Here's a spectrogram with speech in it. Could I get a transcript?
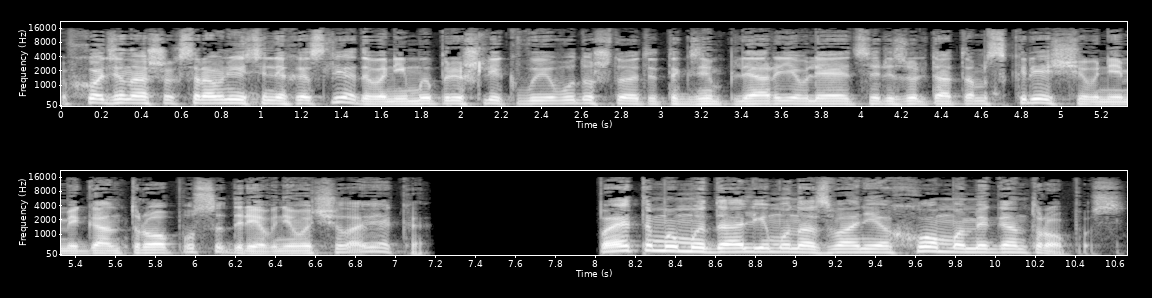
В ходе наших сравнительных исследований мы пришли к выводу, что этот экземпляр является результатом скрещивания мегантропуса древнего человека. Поэтому мы дали ему название Homo megantropus.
